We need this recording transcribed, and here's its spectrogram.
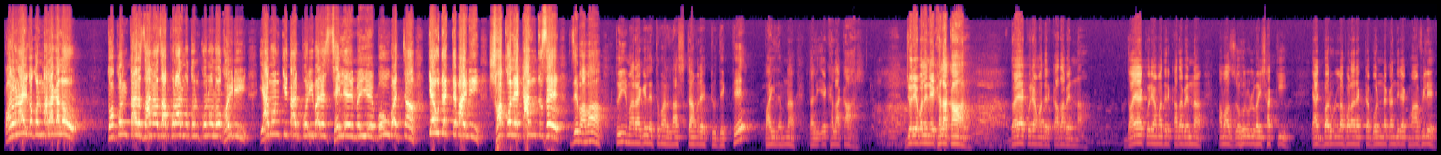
করোনায় যখন মারা গেল তখন তার জানাজা পড়ার মতন কোনো লোক হয়নি। এমনকি তার পরিবারের ছেলে, মেয়ে, বউ, বাচ্চা কেউ দেখতে পায়নি। সকলে কান্দছে যে, বাবা, তুই মারা গেলে তোমার লাশটা আমরা একটু দেখতে পাইলাম না। তাহলে এ খেলা কার? জোরে বলেন, এ খেলা কার? দয়া করে আমাদের কাঁদাবেন না। দয়া করে আমাদের কাঁদাবেন না। আমার জহুরুল ভাই সাক্ষী, একবার উল্লাপাড়ার একটা বন্যাকান্দির এক মাহফিলে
